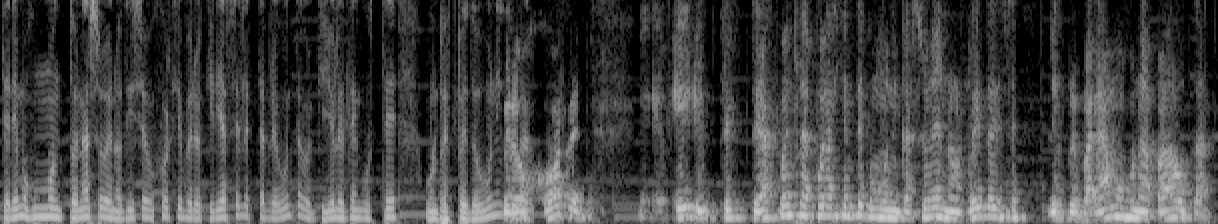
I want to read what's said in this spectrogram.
tenemos un montonazo de noticias, don Jorge, pero quería hacerle esta pregunta porque yo le tengo a usted un respeto único. Pero Jorge, te, das cuenta, después la gente de comunicaciones nos reta y dice, les preparamos una pauta,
